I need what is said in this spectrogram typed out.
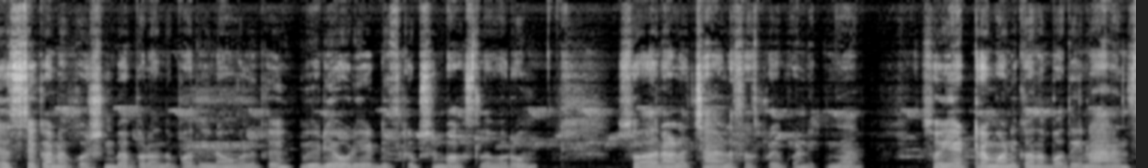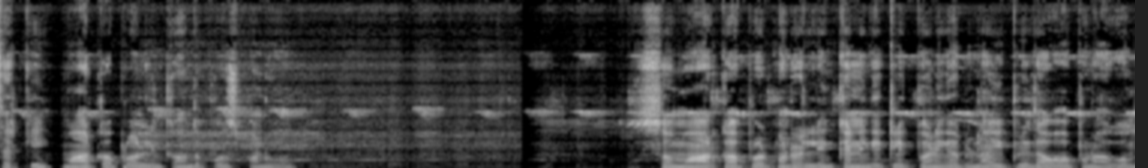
டெஸ்ட்டுக்கான கொஷின் பேப்பர் வந்து பார்த்திங்கன்னா உங்களுக்கு வீடியோவுடைய டிஸ்கிரிப்ஷன் பாக்ஸில் வரும். ஸோ அதனால் சேனலை சப்ஸ்கிரைப் பண்ணிக்கோங்க. ஸோ எட்டரை மணிக்கு வந்து பார்த்திங்கன்னா ஆன்சர்க்கு மார்க் அப்லோட் லிங்க்கை வந்து போஸ்ட் பண்ணுவோம். ஸோ மார்க் அப்லோட் பண்ணுற லிங்க்கை நீங்கள் கிளிக் பண்ணிங்க அப்படின்னா இப்படி தான் ஓப்பன் ஆகும்.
